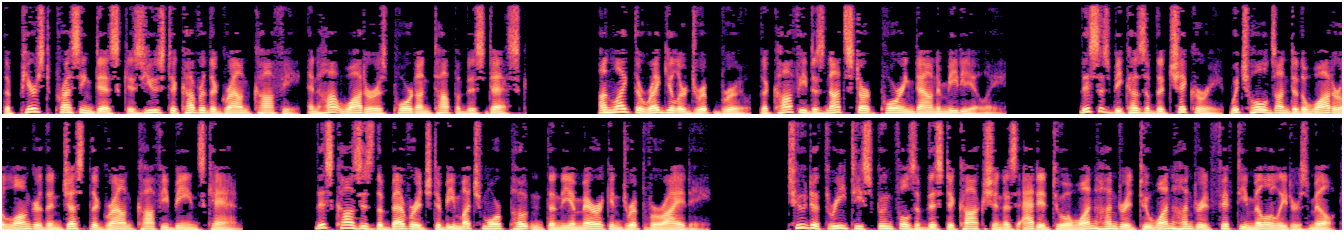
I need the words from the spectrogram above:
the pierced pressing disc is used to cover the ground coffee, and hot water is poured on top of this disc. Unlike the regular drip brew, the coffee does not start pouring down immediately. This is because of the chicory, which holds onto the water longer than just the ground coffee beans can. This causes the beverage to be much more potent than the American drip variety. 2 to 3 teaspoonfuls of this decoction is added to a 100 to 150 milliliters milk.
